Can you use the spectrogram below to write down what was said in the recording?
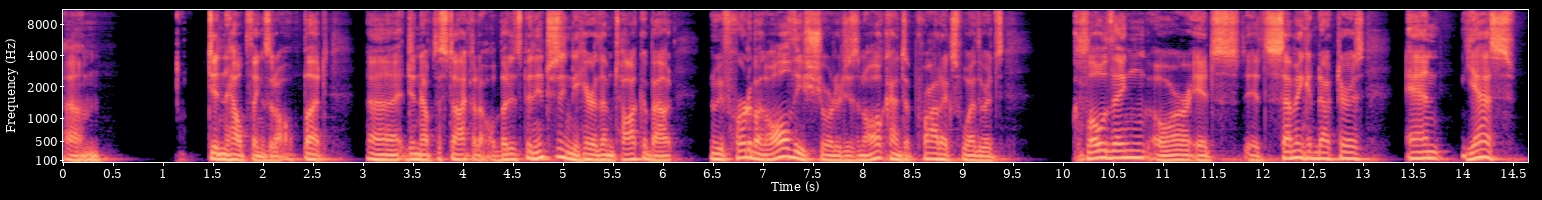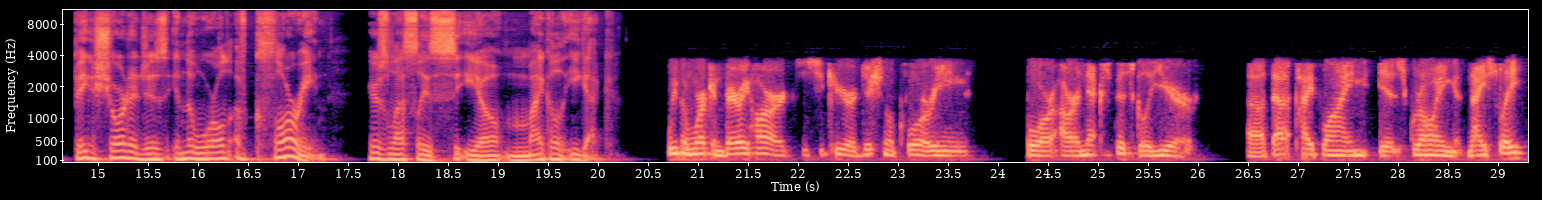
um, didn't help things at all, but uh, it didn't help the stock at all. But it's been interesting to hear them talk about. Know, we've heard about all these shortages in all kinds of products, whether it's clothing or it's it's semiconductors, and yes, big shortages in the world of chlorine. Here's Leslie's CEO, Michael Egeck. We've been working very hard to secure additional chlorine for our next fiscal year. Uh, that pipeline is growing nicely,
